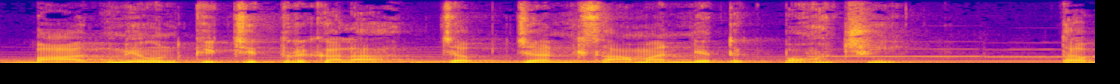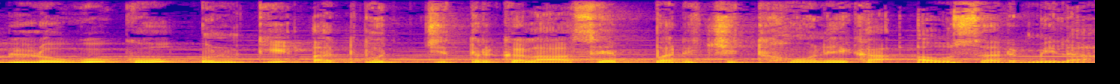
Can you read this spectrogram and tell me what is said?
बाद में उनकी चित्रकला जब जन सामान्य तक पहुँची, तब लोगों को उनकी अद्भुत चित्रकला से परिचित होने का अवसर मिला।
